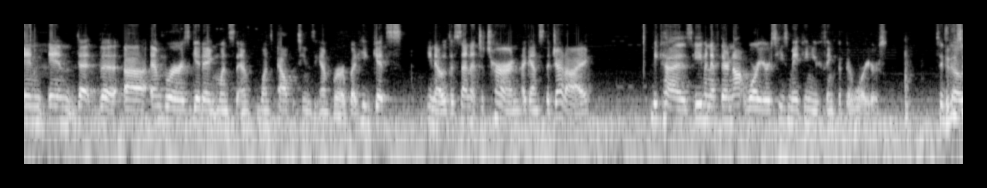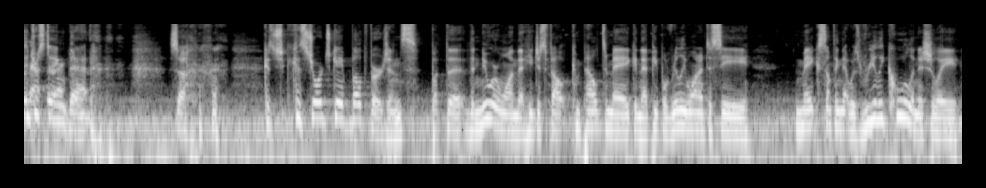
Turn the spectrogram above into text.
In, in that the uh, emperor is getting once the once Palpatine's the emperor, but he gets you know the Senate to turn against the Jedi because even if they're not warriors, he's making you think that they're warriors. It is that interesting direction. that so because because George gave both versions, but the the newer one that he just felt compelled to make and that people really wanted to see make something that was really cool initially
